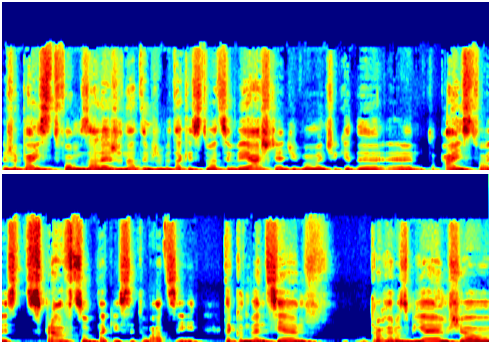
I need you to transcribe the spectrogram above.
że państwom zależy na tym, żeby takie sytuacje wyjaśniać. I w momencie, kiedy y, to państwo jest sprawcą takiej sytuacji, te konwencje trochę rozbijają się o,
